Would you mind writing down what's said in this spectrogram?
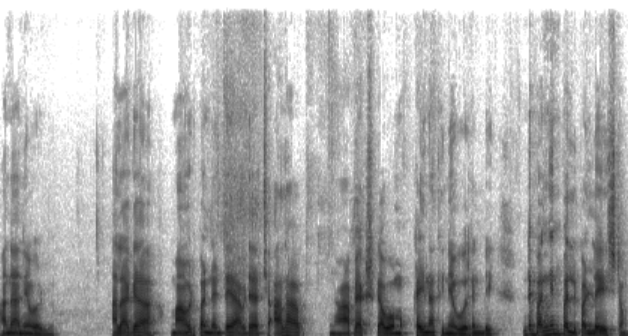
అని అనేవాళ్ళు. అలాగా మామిడి పండు అంటే ఆవిడ చాలా ఆపేక్షగా ఓ మొక్కైనా తినేవారండి. అంటే బంగినపల్లి పళ్ళే ఇష్టం.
